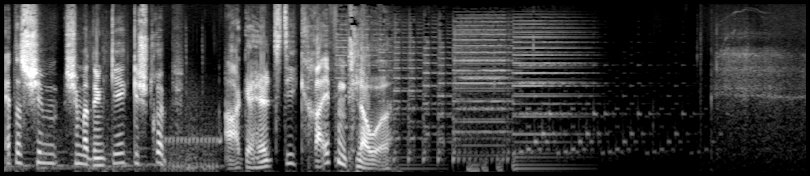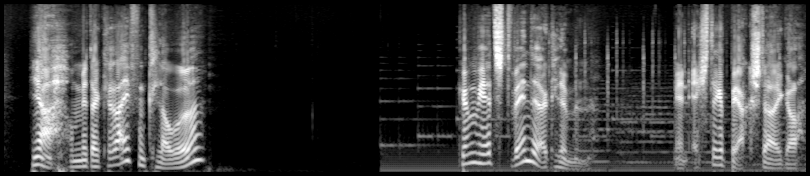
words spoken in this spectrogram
Etwas schim im Ge Gestrüpp. Arge hält die Greifenklaue. Ja, und mit der Greifenklaue können wir jetzt Wände erklimmen. Wie ein echter Bergsteiger.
